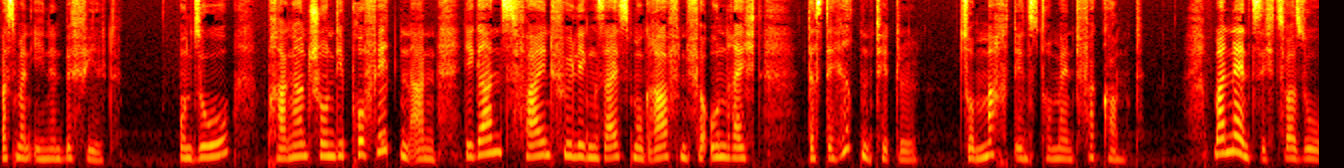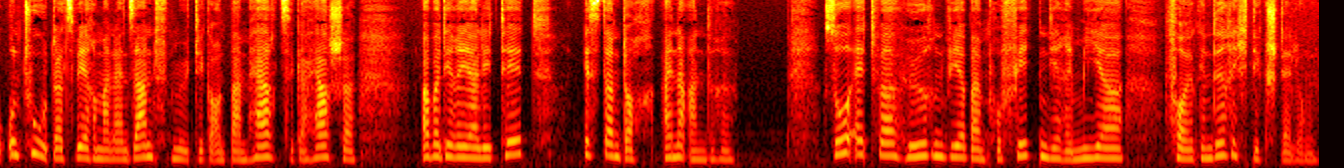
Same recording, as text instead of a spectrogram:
was man ihnen befiehlt. Und so prangern schon die Propheten an, die ganz feinfühligen Seismographen für Unrecht, dass der Hirtentitel zum Machtinstrument verkommt. Man nennt sich zwar so und tut, als wäre man ein sanftmütiger und barmherziger Herrscher, aber die Realität ist dann doch eine andere. So etwa hören wir beim Propheten Jeremia folgende Richtigstellung.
